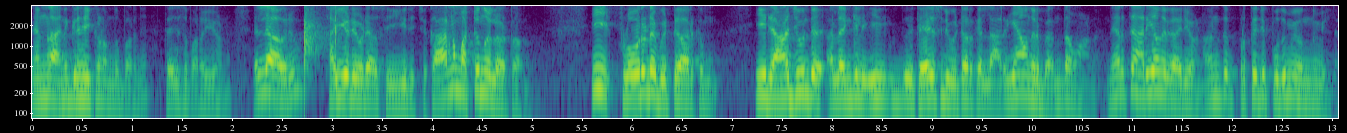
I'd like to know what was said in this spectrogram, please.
ഞങ്ങൾ അനുഗ്രഹിക്കണമെന്ന് പറഞ്ഞ് തേജസ് പറയുകയാണ്. എല്ലാവരും കയ്യടിയോടെ അത് സ്വീകരിച്ചു. കാരണം മറ്റൊന്നുമില്ല കേട്ടോ. ഈ ഫ്ലോറിഡ വീട്ടുകാർക്കും ഈ രാജുവിന്റെ അല്ലെങ്കിൽ ഈ തേജസിന്റെ വീട്ടുകാർക്കെല്ലാം അറിയാവുന്നൊരു ബന്ധമാണ്. നേരത്തെ അറിയാവുന്നൊരു കാര്യമാണ്. അതിനകത്ത് പ്രത്യേകിച്ച് പുതുമയൊന്നുമില്ല.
